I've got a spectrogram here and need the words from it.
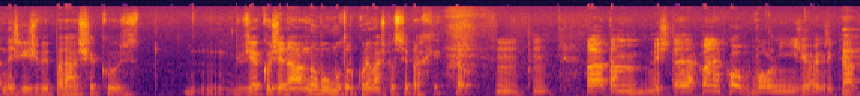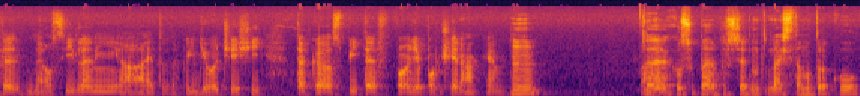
než když vypadáš jako že jako, že na novou motorku nemáš prostě prachy. Jo. Hmm, hmm. Ale tam, když to je takhle jako volný, že jak říkáte, neosídlený a je to takový divočejší, tak eh, spíte v pohodě pod čirákem. Hmm. To je jako super, prostě dáš si tam motorku,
